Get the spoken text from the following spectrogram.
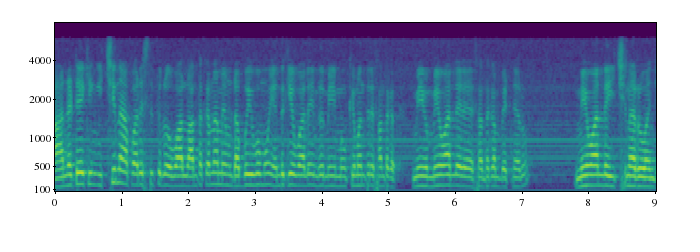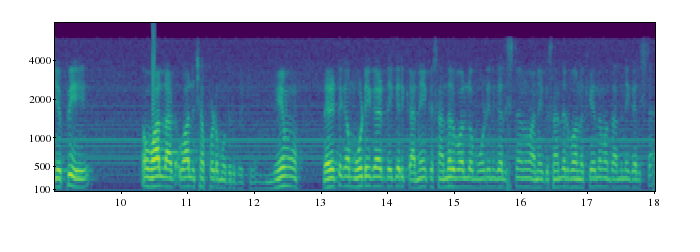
ఆ అండర్టేకింగ్ ఇచ్చిన పరిస్థితిలో వాళ్ళు అంతకన్నా మేము డబ్బు ఇవ్వము ఎందుకు ఇవ్వాలి? మీ ముఖ్యమంత్రి సంతకం మీ మీ వాళ్ళే సంతకం పెట్టినారు. మీ వాళ్ళే ఇచ్చినారు అని చెప్పి వాళ్ళు వాళ్ళు చెప్పడం మొదలుపెట్టి మేము డైరెక్ట్గా మోడీ గారి దగ్గరికి అనేక సందర్భాల్లో మోడీని కలిసినాను అనేక సందర్భాల్లో కేంద్ర మంత్రి అందరినీ కలిసినా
